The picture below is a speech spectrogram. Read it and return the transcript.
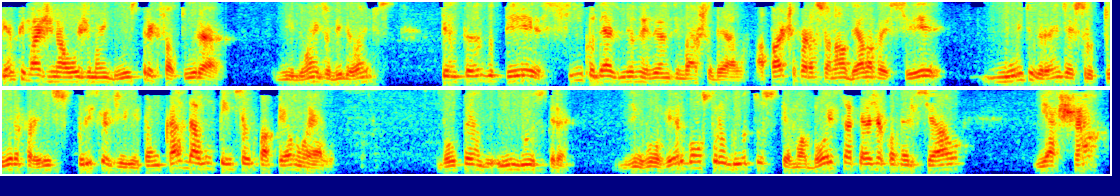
Tenta imaginar hoje uma indústria que fatura milhões ou bilhões, tentando ter 5, 10 mil revendas embaixo dela. A parte operacional dela vai ser muito grande, a estrutura para isso. Por isso que eu digo, então cada um tem seu papel no elo. Voltando, indústria, desenvolver bons produtos, ter uma boa estratégia comercial, e achar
